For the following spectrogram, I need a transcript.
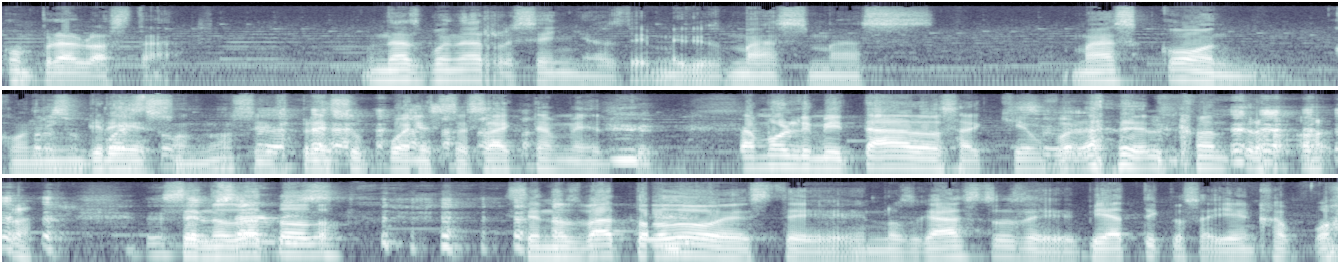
comprarlo hasta unas buenas reseñas de medios más, más, más con, con ingreso, ¿no? Sí, presupuesto, exactamente. Estamos limitados aquí fuera del control. Se nos va todo. Se nos va todo este en los gastos de viáticos allá en Japón.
